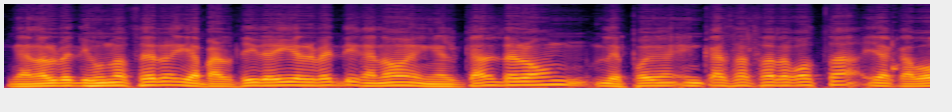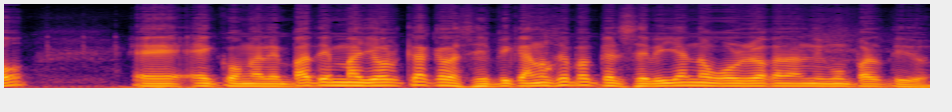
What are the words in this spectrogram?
ganó el Betis 1-0 y a partir de ahí el Betis ganó en el Calderón, después en casa Zaragoza y acabó eh, eh, con el empate en Mallorca clasificándose porque el Sevilla no volvió a ganar ningún partido.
